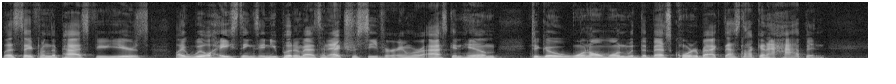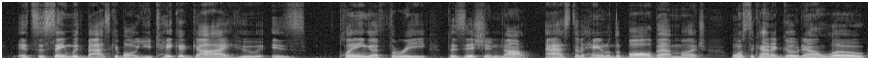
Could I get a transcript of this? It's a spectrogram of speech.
let's say from the past few years, like Will Hastings, and you put him as an X receiver, and we're asking him to go one on one with the best cornerback. That's not going to happen. It's the same with basketball. You take a guy who is playing a three position, not asked to handle the ball that much, wants to kind of go down low,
